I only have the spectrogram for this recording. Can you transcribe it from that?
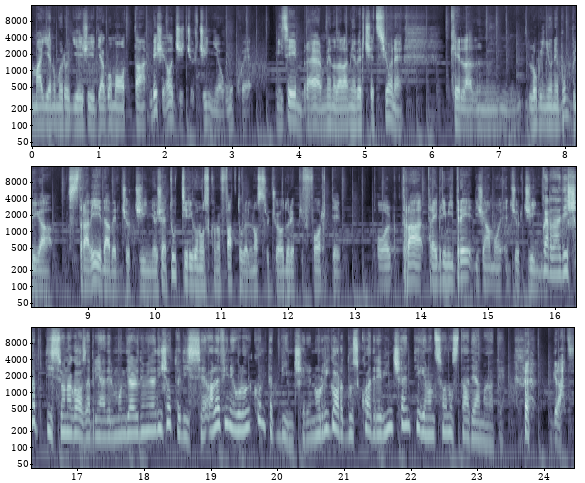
maglia numero 10 di Tiago Motta. Invece oggi Giorginio comunque mi sembra, eh, almeno dalla mia percezione, che la, l'opinione pubblica straveda per Giorginio, cioè tutti riconoscono il fatto che il nostro giocatore più forte tra, tra, i primi tre, diciamo, è Giorginio. Guarda, Deschamps disse una cosa prima del Mondiale 2018, disse alla fine quello che conta è vincere, non ricordo squadre vincenti che non sono state amate. grazie,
